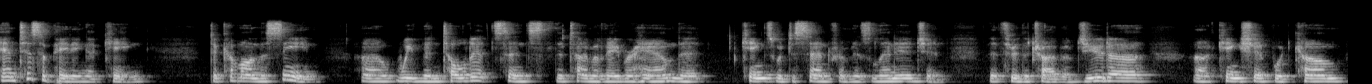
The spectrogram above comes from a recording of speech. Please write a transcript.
anticipating a king to come on the scene. Uh, we've been told it since the time of Abraham that kings would descend from his lineage and that through the tribe of Judah, uh, kingship would come.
